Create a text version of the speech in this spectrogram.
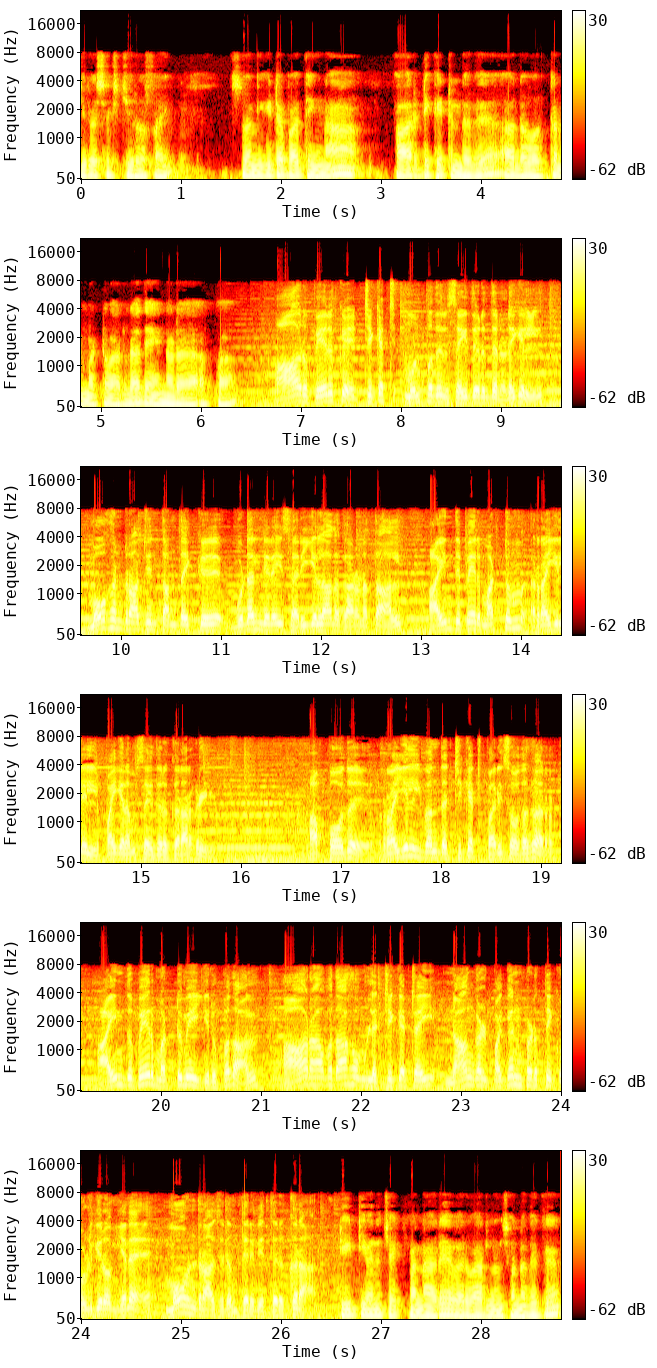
zero six zero five. So எங்ககிட்ட பார்த்தீங்கன்னா ஆறு டிக்கெட் இருந்தது. அதில் ஒருத்தர் மட்டும் வரல அது என்னோட அப்பா. ஆறு பேருக்கு டிக்கெட் முன்பதிவு செய்திருந்த நிலையில் மோகன்ராஜின் தந்தைக்கு உடல்நிலை சரியில்லாத காரணத்தால் ஐந்து பேர் மட்டும் ரயிலில் பயணம் செய்திருக்கிறார்கள். அப்போது ரயிலில் வந்த டிக்கெட் பரிசோதகர் ஐந்து பேர் மட்டுமே இருப்பதால் ஆறாவதாக உள்ள டிக்கெட்டை நாங்கள் பயன்படுத்திக் கொள்கிறோம் என மோகன்ராஜிடம் தெரிவித்திருக்கிறார். டிடி வந்து செக் பண்ணார் அவர் வரலன்னு சொன்னதுக்கு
